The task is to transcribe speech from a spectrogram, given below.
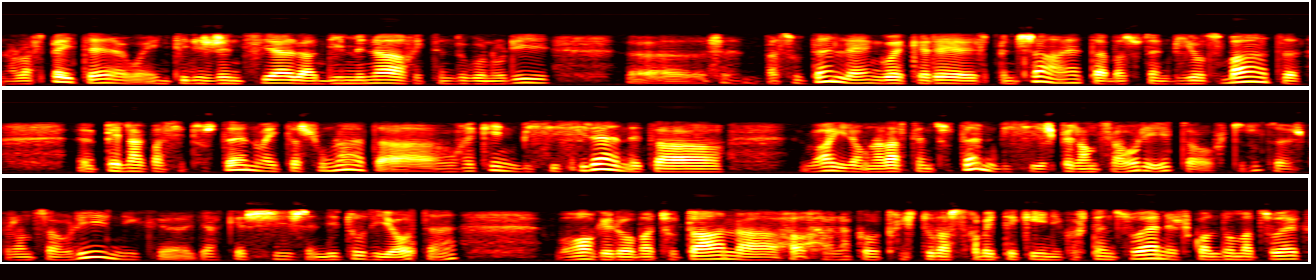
nolazpeit, eh? inteligentzia da dimena egiten dugun hori, uh, bazuten lehengoek ere ezpentsa, eh, eta bazuten bihotz bat, uh, penak bazituzten, maitasuna, eta horrekin bizi ziren, eta ba, iraunarazten zuten, bizi esperantza hori, eta uste dut, esperantza hori, nik uh, jakesi senditu diot, eh. Bo, gero batzutan, halako uh, tristura zabetekin ikusten zuen, eskualdo batzuek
